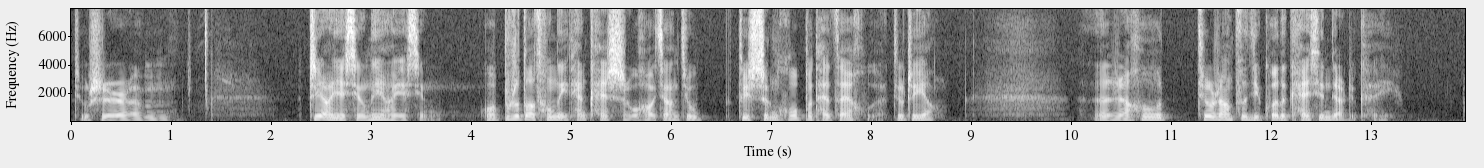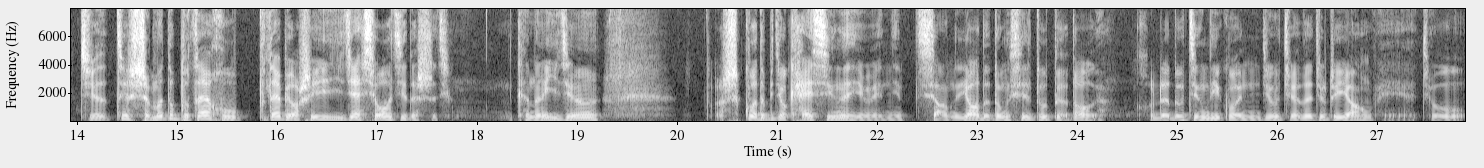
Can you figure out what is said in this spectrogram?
就是这样也行，那样也行。我不知道从哪天开始，我好像就对生活不太在乎了，就这样。嗯，然后就让自己过得开心点就可以。觉对什么都不在乎，不代表是一件消极的事情。可能已经是过得比较开心了，因为你想要的东西都得到了，或者都经历过，你就觉得就这样呗，就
